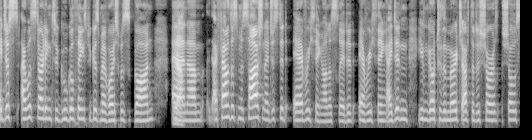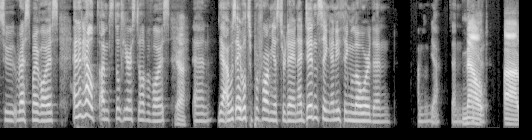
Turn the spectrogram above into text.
I just I was starting to Google things because my voice was gone, Yeah. and um I found this massage, and I just did everything. Honestly, I did everything. I didn't even go to the merch after the shows shows to rest my voice, and it helped. I'm still here. I still have a voice, yeah and yeah, I was able to perform yesterday, and I didn't sing anything lower than um yeah than Now. Uh,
